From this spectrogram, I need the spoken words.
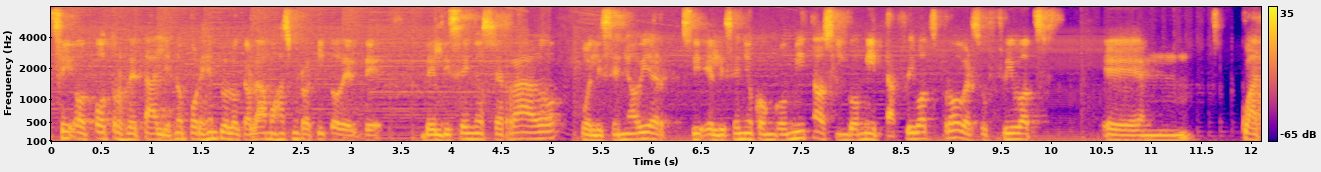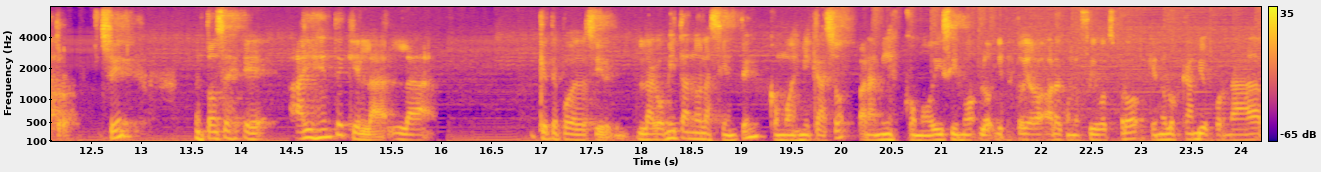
sí, otros detalles. ¿no? Por ejemplo, lo que hablábamos hace un ratito del diseño cerrado o el diseño abierto, ¿sí? el diseño con gomita o sin gomita, FreeBots Pro versus FreeBots 4. Eh, ¿sí? Entonces, eh, hay gente que la, la, ¿qué te puedo decir? La gomita no la sienten, como es mi caso. Para mí es comodísimo. Lo, estoy ahora con los FreeBots Pro, que no los cambio por nada,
